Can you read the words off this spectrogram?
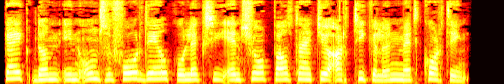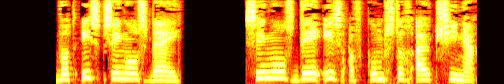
Kijk dan in onze voordeelcollectie en shop altijd je artikelen met korting. Wat is Singles Day? Singles Day is afkomstig uit China.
